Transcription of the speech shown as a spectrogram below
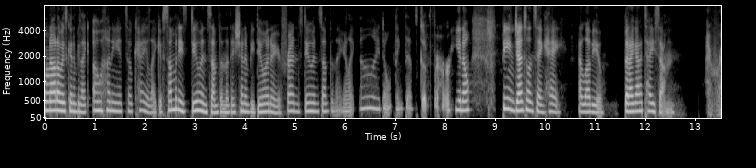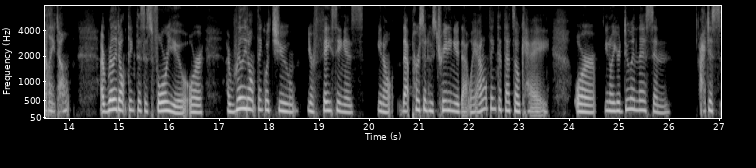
we're not always going to be like, oh, honey, it's okay. Like, if somebody's doing something that they shouldn't be doing, or your friend's doing something that you're like, oh, I don't think that's good for her, you know, being gentle and saying, hey, I love you, but I got to tell you something. I really don't. I really don't think this is for you, or I really don't think what you you're facing is, you know, that person who's treating you that way. I don't think that that's okay, or you know, you're doing this, and I just,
